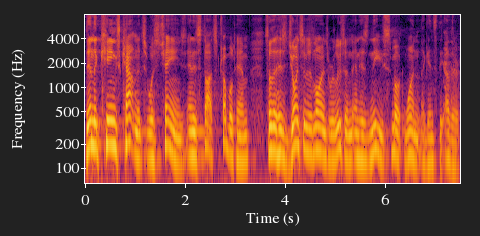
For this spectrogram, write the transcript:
Then the king's countenance was changed, and his thoughts troubled him, so that his joints of his loins were loosened, and his knees smote one against the other.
